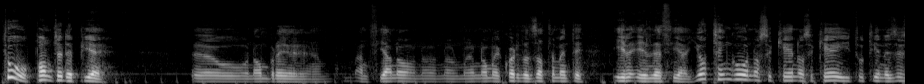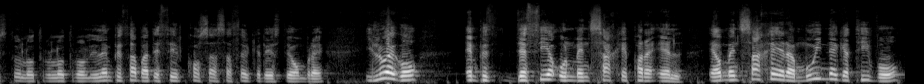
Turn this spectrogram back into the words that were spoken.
tú ponte de pie. Eh, un hombre anciano, no, me acuerdo exactamente, y, decía, yo tengo no sé qué, no sé qué, y tú tienes esto, el otro, el otro. Y le empezaba a decir cosas acerca de este hombre. Y luego decía un mensaje para él. El mensaje era muy negativo,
